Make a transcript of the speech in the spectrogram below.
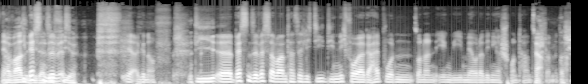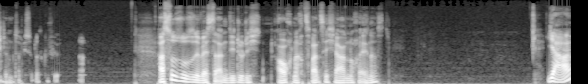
Da Ja, war die sie besten wieder, die Silvester- vier. Pff, ja, genau. Die äh, besten Silvester waren tatsächlich die, die nicht vorher gehypt wurden, sondern irgendwie mehr oder weniger spontan Ja, zustande das kamen. stimmt. Habe ich so das Gefühl. Hast du so Silvester, an die du dich auch nach 20 Jahren noch erinnerst? Ja,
